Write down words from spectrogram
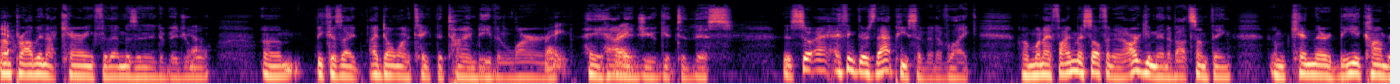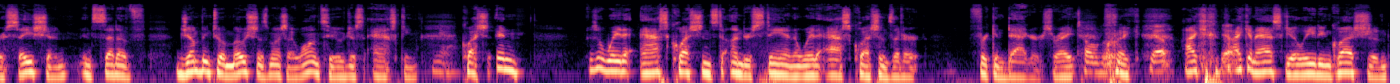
Yeah. I'm probably not caring for them as an individual yeah. um, because I, I don't want to take the time to even learn. Right. Hey, how right. did you get to this so I, think there's that piece of it of like, um, when I find myself in an argument about something, um, can there be a conversation instead of jumping to emotion as much as I want to, just asking yeah. questions? And there's a way to ask questions to understand, a way to ask questions that are freaking daggers, right? Totally. Like yep. I can yep. I can ask you a leading question,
